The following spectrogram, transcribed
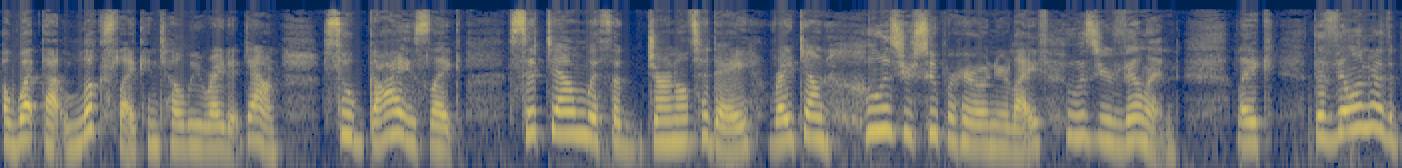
what that looks like until we write it down. So guys, like sit down with a journal today, write down who is your superhero in your life, who is your villain. Like the villain are the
